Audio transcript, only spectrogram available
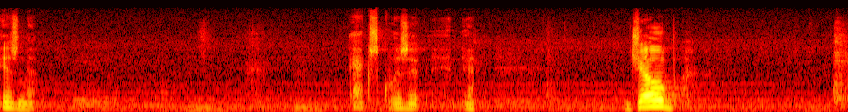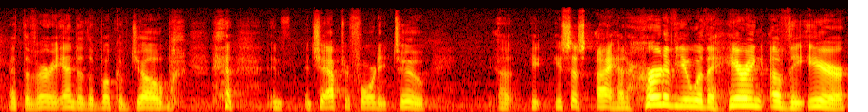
isn't it? Exquisite. Job at the very end of the book of Job, in, in, chapter 42, uh, he, he says, I had heard of you with the hearing of the ear,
